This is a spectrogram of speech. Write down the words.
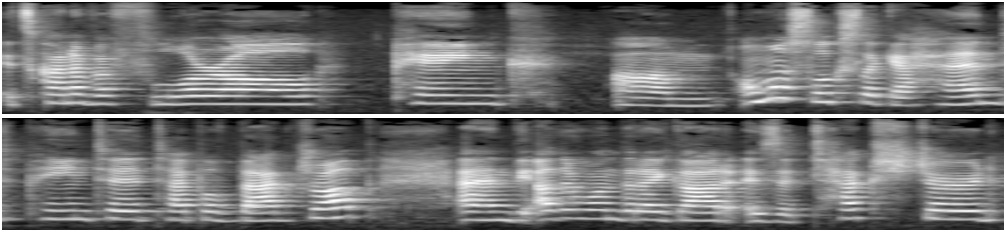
It's kind of a floral pink um, almost looks like a hand painted type of backdrop and the other one that I got is a textured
